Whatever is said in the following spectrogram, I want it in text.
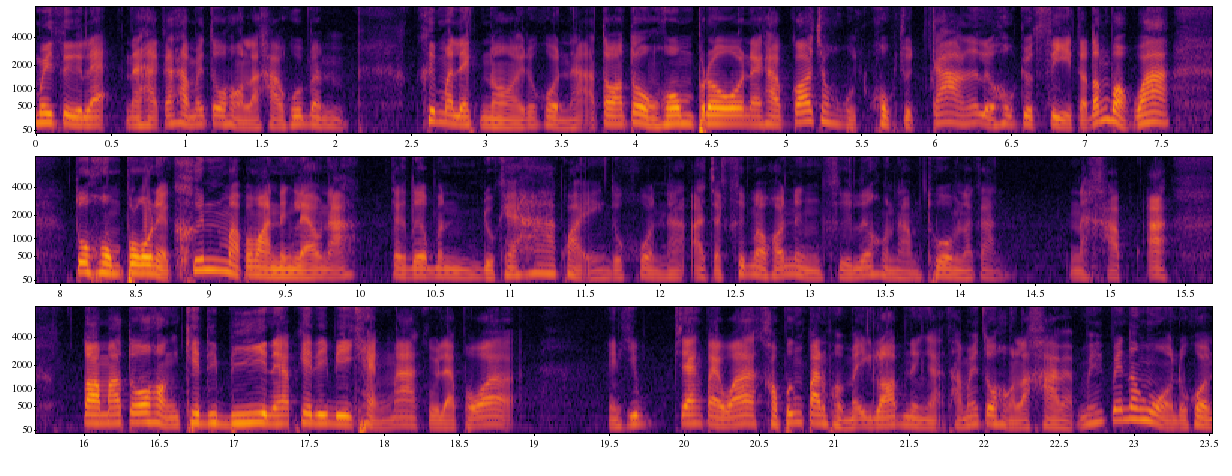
ไม่ซื้อแล้วนะฮะก็ทำให้ตัวของราคาหุ้นมันขึ้นมาเล็กน้อยทุกคนนะตัวตัวของ Home Pro นะครับก็จะ 6.9นะหลือ 6.4 แต่ต้องบอกว่าตัว Home Pro เนี่ยขึ้นมาประมาณหนึ่งแล้วนะจากเดิมมันอยู่แค่ 5 กว่าเองทุกคนนะ อาจจะขึ้นมาเพราะหนึ่งคือเรื่องของน้ำท่วมแล้วกันนะครับอะต่อมาตัวของ KDB นะครับ KDB แข็งมากอยู่แล้ว เพราะว่าอย่างที่แจ้งไปว่าเขาเพิ่งปันผลมาอีกรอบนึงอะ่ะทำให้ตัวของราคาแบบไม่ไม่ต้องห่วงทุกคน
